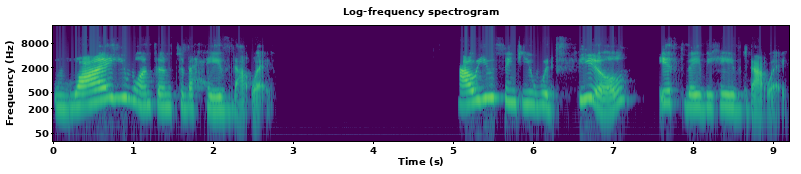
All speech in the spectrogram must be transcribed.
why you want them to behave that way. How you think you would feel if they behaved that way.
